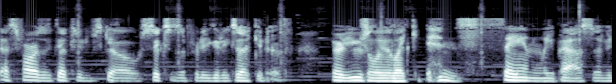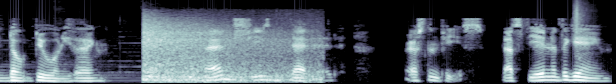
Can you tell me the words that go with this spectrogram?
as far as executives go, Six is a pretty good executive. They're usually like insanely passive and don't do anything. And she's dead. Rest in peace. That's the end of the game.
